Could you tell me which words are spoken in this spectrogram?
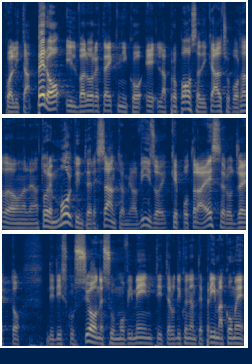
qualità. Però il valore tecnico e la proposta di calcio portata da un allenatore molto interessante a mio avviso e che potrà essere oggetto di discussione su movimenti, te lo dico in anteprima, come,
